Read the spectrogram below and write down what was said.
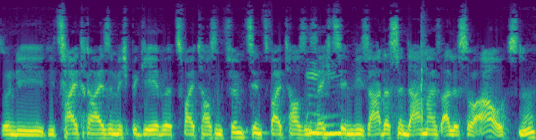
so in die, die Zeitreise mich begebe, 2015, 2016, mhm. wie sah das denn damals alles so aus? Ne?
